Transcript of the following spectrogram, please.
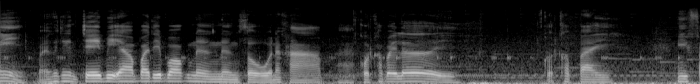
นี่มันก็จะ JBL Party Box 110นะครับกดเข้าไปเลย กดเข้าไป มีไฟ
